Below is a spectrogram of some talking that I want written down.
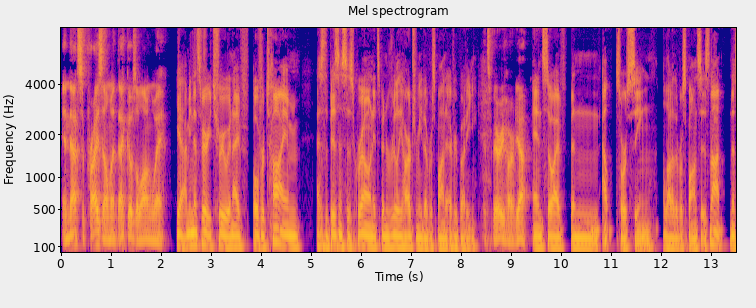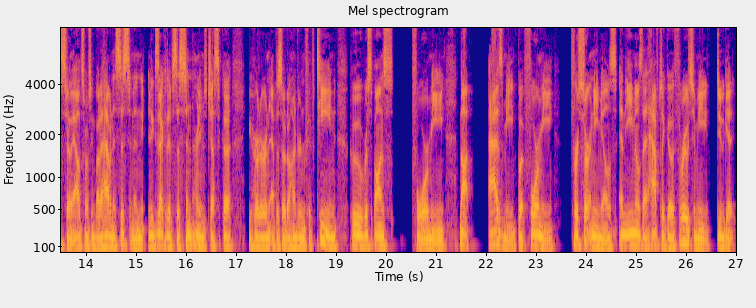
And that surprise element, that goes a long way. Yeah, I mean that's very true. And I've over time as the business has grown, it's been really hard for me to respond to everybody. It's very hard, yeah. And so I've been outsourcing a lot of the responses, not necessarily outsourcing, but I have an assistant, an, executive assistant. Her name is Jessica. You heard her in episode 115, who responds for me, not as me, but for me for certain emails. And the emails that have to go through to me do get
